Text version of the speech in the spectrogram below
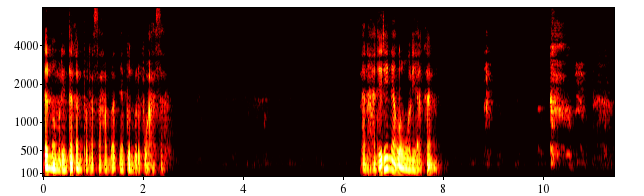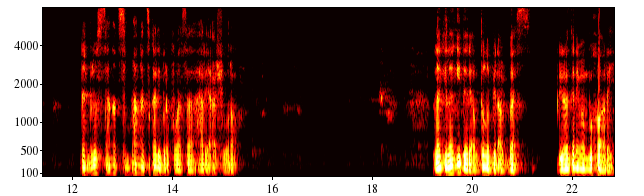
Dan memerintahkan para sahabatnya pun berpuasa. Dan hadirin yang Allah muliakan, Dan beliau sangat semangat sekali berpuasa hari Ashura. Lagi-lagi dari Abdullah bin Abbas. Diriwayatkan Imam Bukhari.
